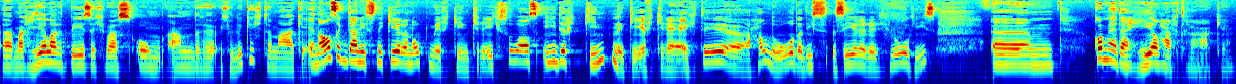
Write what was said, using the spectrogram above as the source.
uh, maar heel hard bezig was om anderen gelukkig te maken. En als ik dan eens een keer een opmerking kreeg, zoals ieder kind een keer krijgt, hè, hallo, dat is zeer erg logisch, um, kon mij dat heel hard raken.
